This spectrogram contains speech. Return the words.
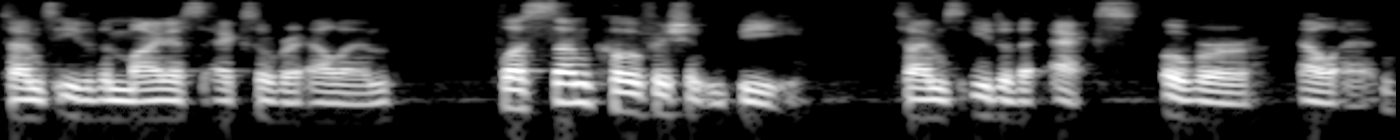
times e to the minus x over ln plus some coefficient b times e to the x over ln.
